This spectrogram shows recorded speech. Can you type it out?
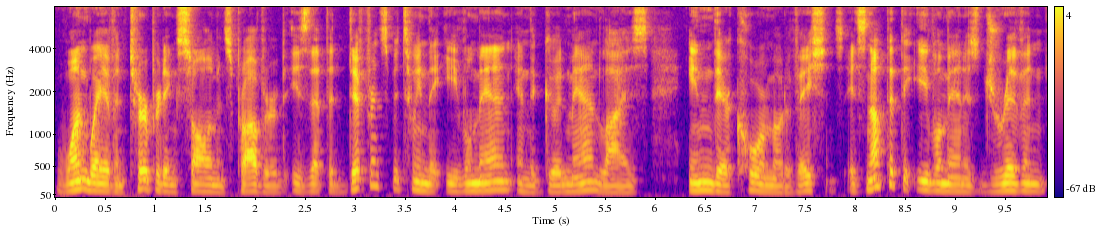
One way of interpreting Solomon's proverb is that the difference between the evil man and the good man lies in their core motivations. It's not that the evil man is driven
